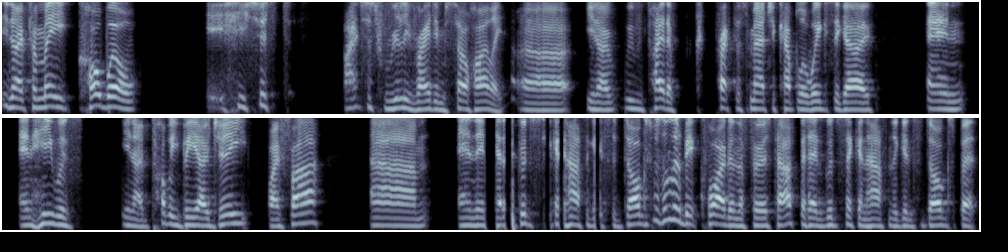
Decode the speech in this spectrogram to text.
you know, for me, Caldwell, he's just, I just really rate him so highly. Uh, you know, we played a practice match a couple of weeks ago and and he was you know, probably BOG by far. Um, and then had a good second half against the Dogs. Was a little bit quiet in the first half, but had a good second half against the Dogs. But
